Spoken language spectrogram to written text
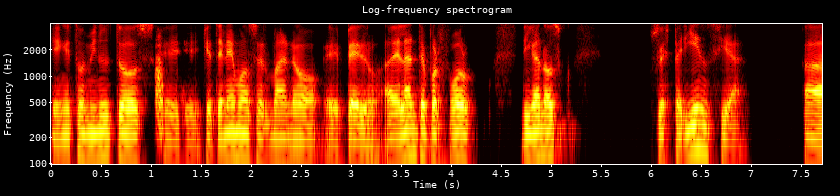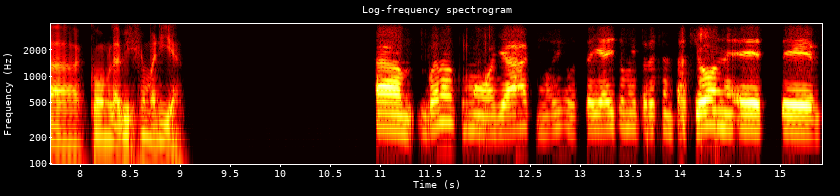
en estos minutos eh, que tenemos, hermano eh, Pedro. Adelante, por favor, díganos su experiencia ah, con la Virgen María. Ah, bueno, como ya, como dijo usted, ya hizo mi presentación, este,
